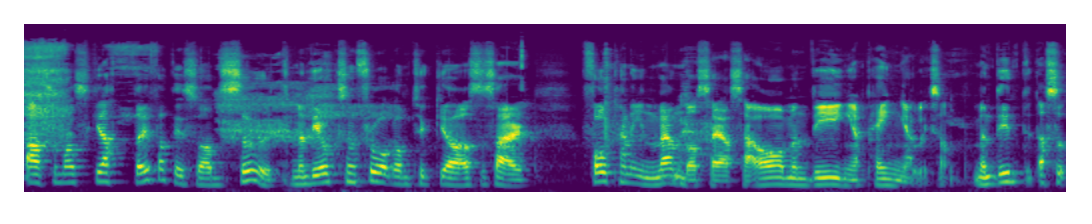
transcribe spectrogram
Alltså man skrattar ju för att det är så absurt. Men det är också en fråga om, tycker jag, alltså så här, Folk kan invända och säga så här, ja men det är inga pengar liksom. Men det är inte, alltså,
